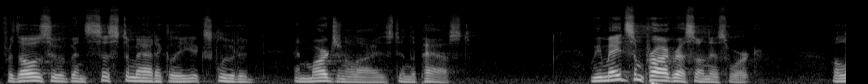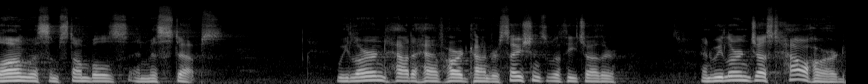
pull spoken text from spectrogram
for those who have been systematically excluded and marginalized in the past. We made some progress on this work, along with some stumbles and missteps. We learned how to have hard conversations with each other, and we learned just how hard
